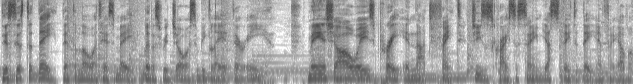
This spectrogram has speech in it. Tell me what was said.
This is the day that the Lord has made. Let us rejoice and be glad therein. Man shall always pray and not faint. Jesus Christ the same yesterday, today, and forever.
